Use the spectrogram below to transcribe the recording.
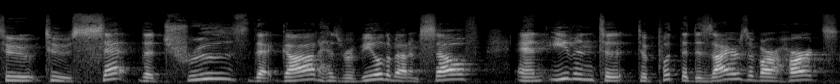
To, to set the truths that God has revealed about himself and even to, to put the desires of our hearts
